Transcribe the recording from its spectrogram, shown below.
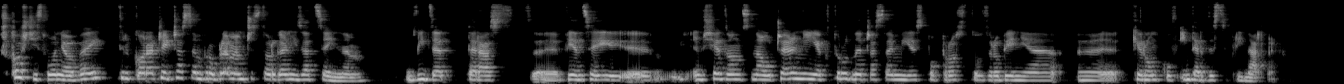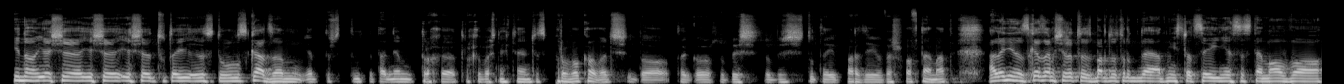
z kości słoniowej, tylko raczej czasem problemem czysto organizacyjnym. Widzę teraz więcej, siedząc na uczelni, jak trudne czasami jest po prostu zrobienie kierunków interdyscyplinarnych. Nie no, ja się, ja, się, ja się tutaj z tą zgadzam. Ja też tym pytaniem trochę, trochę właśnie chciałem cię sprowokować do tego, żebyś, żebyś tutaj bardziej weszła w temat. Ale nie no, zgadzam się, że to jest bardzo trudne administracyjnie, systemowo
